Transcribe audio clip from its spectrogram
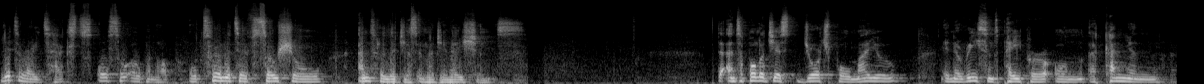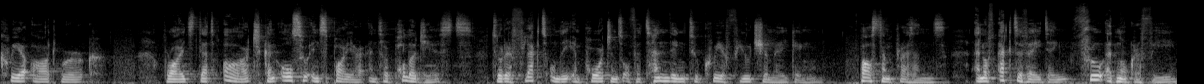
literary texts also open up alternative social and religious imaginations. The anthropologist George Paul Meiu, in a recent paper on a Kenyan queer artwork, writes that art can also inspire anthropologists to reflect on the importance of attending to queer future making, past and present, and of activating, through ethnography,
